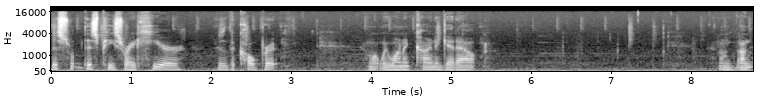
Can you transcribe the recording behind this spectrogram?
This this piece right here is the culprit, and what we want to kind of get out. I'm, I'm,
